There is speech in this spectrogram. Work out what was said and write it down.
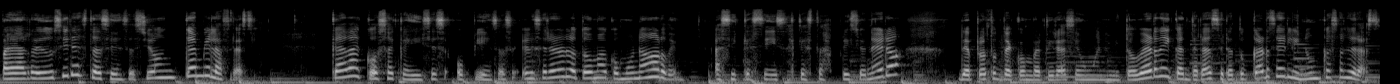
para reducir esta sensación, cambia la frase. Cada cosa que dices o piensas, el cerebro lo toma como una orden. Así que si dices que estás prisionero, de pronto te convertirás en un enanito verde y cantarás será tu cárcel y nunca saldrás.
